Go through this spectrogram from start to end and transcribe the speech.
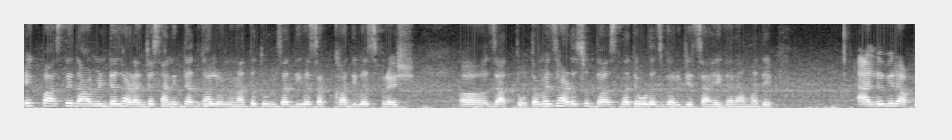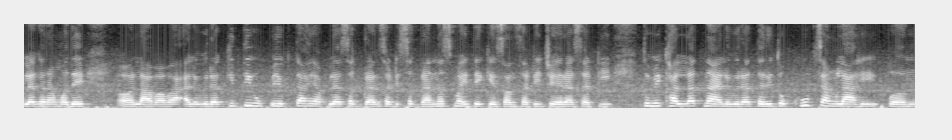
एक पाच ते दहा मिनटं झाडांच्या सानिध्यात घालवलं ना तर तुमचा दिवस अख्खा दिवस फ्रेश जातो. त्यामुळे झाडंसुद्धा असणं तेवढंच गरजेचं आहे घरामध्ये. ॲलोवेरा आपल्या घरामध्ये लावावा. ॲलोवेरा किती उपयुक्त आहे आपल्या सगळ्यांसाठी? सगळ्यांनाच माहिती आहे केसांसाठी चेहऱ्यासाठी. तुम्ही खाल्लात ना ॲलोवेरा तरी तो खूप चांगला आहे पण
